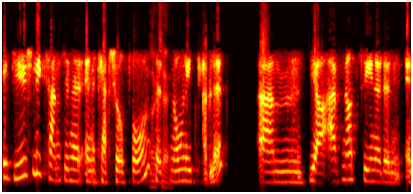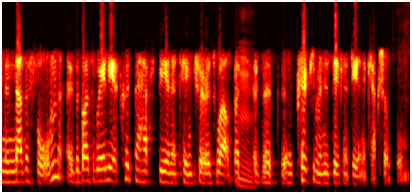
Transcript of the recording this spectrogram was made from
It usually comes in a in a capsule form, okay. so it's normally tablets. Um, yeah, I've not seen it in, in another form. Uh, the boswellia could perhaps be in a tincture as well, but mm. the, the, curcumin is definitely in a capsule form.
